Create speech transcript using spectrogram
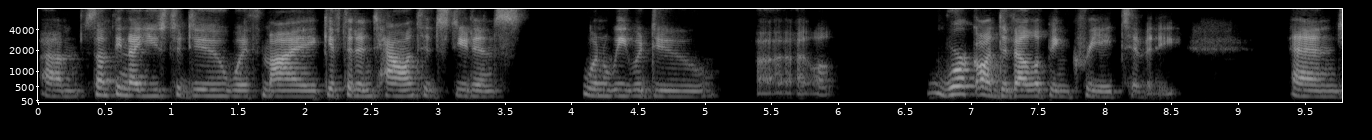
um, something I used to do with my gifted and talented students when we would do uh, work on developing creativity. And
